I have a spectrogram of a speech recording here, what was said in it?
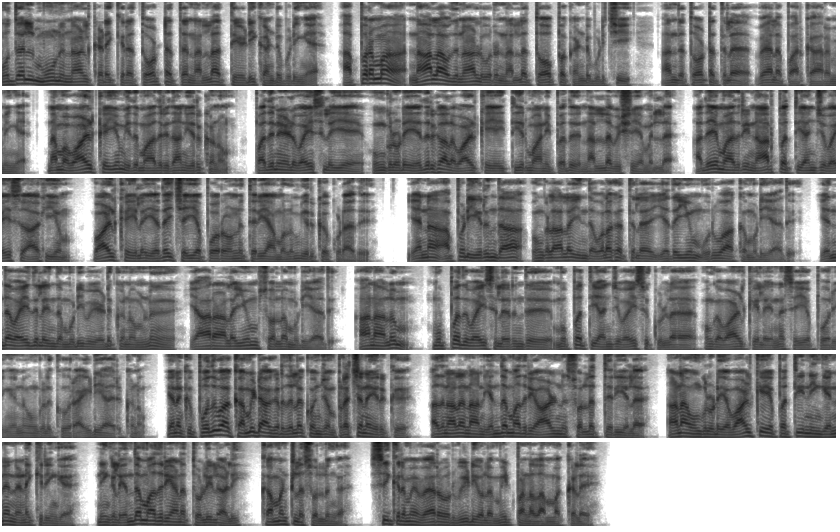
முதல் மூணு நாள் கிடைக்கிற தோட்டத்தை நல்லா தேடி கண்டுபிடிங்க. அப்புறமா நாலாவது நாள் ஒரு நல்ல தோப்பை கண்டுபிடிச்சி அந்த தோட்டத்துல வேலை பார்க்க ஆரம்பிங்க. நம்ம வாழ்க்கையும் இது மாதிரி தான் இருக்கணும். பதினேழு வயசுலேயே உங்களுடைய எதிர்கால வாழ்க்கையை தீர்மானிப்பது நல்ல விஷயம் இல்லை அதே மாதிரி நாற்பத்தி அஞ்சு வயசு ஆகியும் வாழ்க்கையில் எதை செய்ய போகிறோம்னு தெரியாமலும் இருக்கக்கூடாது. ஏன்னா அப்படி இருந்தா உங்களால இந்த உலகத்துல எதையும் உருவாக்க முடியாது. எந்த வயதுல இந்த முடிவு எடுக்கணும்னு யாராலையும் சொல்ல முடியாது. ஆனாலும் முப்பது வயசுலேருந்து முப்பத்தி அஞ்சு வயசுக்குள்ள உங்க வாழ்க்கையில என்ன செய்ய போறீங்கன்னு உங்களுக்கு ஒரு ஐடியா இருக்கணும். எனக்கு பொதுவாக கமிட் ஆகுறதுல கொஞ்சம் பிரச்சனை இருக்கு. அதனால நான் எந்த மாதிரி ஆள்னு சொல்ல தெரியல. ஆனா உங்களுடைய வாழ்க்கையை பத்தி நீங்க என்ன நினைக்கிறீங்க? நீங்கள் எந்த மாதிரியான தொழிலாளி? கமெண்ட்ல சொல்லுங்க. சீக்கிரமே வேற ஒரு வீடியோவில் மீட் பண்ணலாம் மக்களே.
